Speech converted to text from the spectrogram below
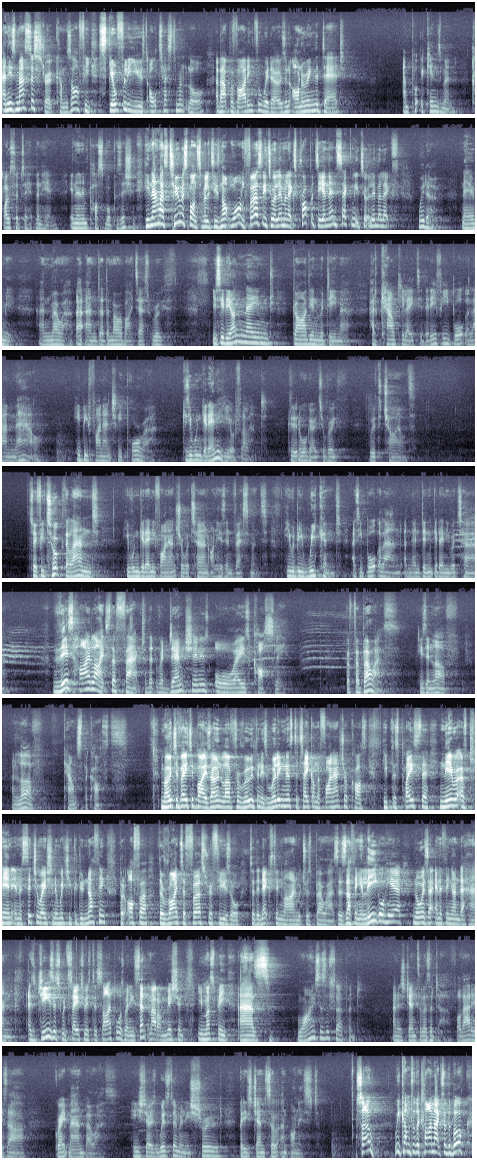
And his masterstroke comes off. He skillfully used Old Testament law about providing for widows and honoring the dead and put the kinsman closer to, than him in an impossible position. He now has two responsibilities, not one. Firstly, to Elimelech's property, and then secondly, to Elimelech's widow, Naomi and Moab uh, and uh, the Moabitess Ruth. You see, the unnamed guardian redeemer had calculated that if he bought the land now, he'd be financially poorer because he wouldn't get any yield for the land because it would all go to Ruth, Ruth's child. So if he took the land, he wouldn't get any financial return on his investment. He would be weakened as he bought the land and then didn't get any return. This highlights the fact that redemption is always costly. But for Boaz, he's in love, and love counts the costs. Motivated by his own love for Ruth and his willingness to take on the financial cost, he has placed the nearer of kin in a situation in which he could do nothing but offer the right of first refusal to the next in line, which was Boaz. There's nothing illegal here, nor is there anything underhand. As Jesus would say to his disciples when he sent them out on mission, you must be as wise as a serpent and as gentle as a dove. For that is our great man Boaz. He shows wisdom and he's shrewd, but he's gentle and honest. So, we come to the climax of the book.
